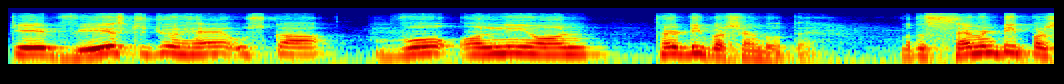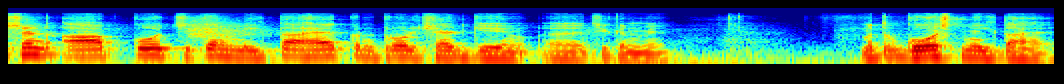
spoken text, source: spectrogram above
کہ ویسٹ جو ہے اس کا وہ اونلی آن تھرٹی پرسینٹ ہوتا ہے۔ مطلب سیونٹی پرسینٹ آپ کو چکن ملتا ہے کنٹرول شیڈ کے چکن میں۔ مطلب گوشت ملتا ہے۔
